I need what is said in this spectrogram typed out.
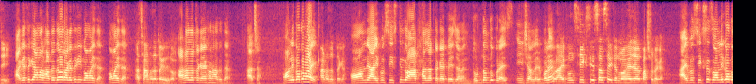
জি। আগে থেকে আমার হাতে দেওয়ার আগে থেকে কমাই দেন কমাই দেন। আচ্ছা আট হাজার টাকা দিলাম। আট হাজার টাকা এখন হাতে দেন। আচ্ছা অনলি কত ভাই? আট হাজার টাকা। অনলি আইফোন সিক্স কিন্তু আট হাজার টাকায় পেয়ে যাবেন। দুর্দান্ত প্রাইস ইনশাল্লাহ এরপরে? আইফোন সিক্স এস আছে এটা নয় হাজার পাঁচশো টাকা। আইফোন সিক্স এস অনলি কত?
